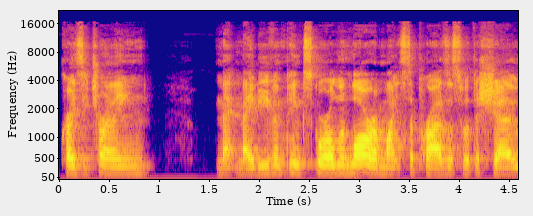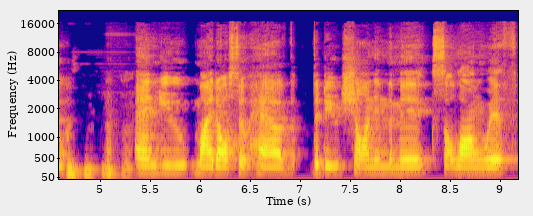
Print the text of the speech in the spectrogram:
Crazy Train, maybe even Pink Squirrel and Laura might surprise us with a show. and you might also have the dude Sean in the mix, along with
